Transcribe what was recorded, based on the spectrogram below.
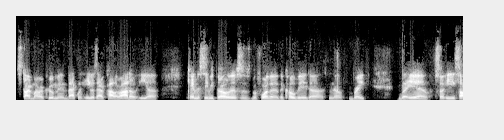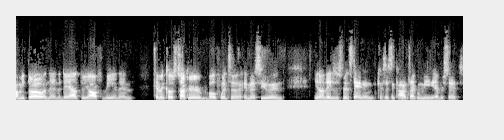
start my recruitment back when he was at Colorado. He uh came to see me throw. This was before the the COVID uh you know break, but yeah. So he saw me throw, and then the day after he offered me, and then him and Coach Tucker both went to MSU, and you know they've just been staying in consistent contact with me ever since.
